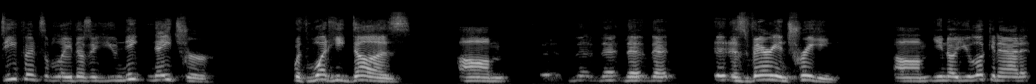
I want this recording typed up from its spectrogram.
defensively, there's a unique nature with what he does um, that, that, that, is very intriguing. Um, you know, you're looking at it,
